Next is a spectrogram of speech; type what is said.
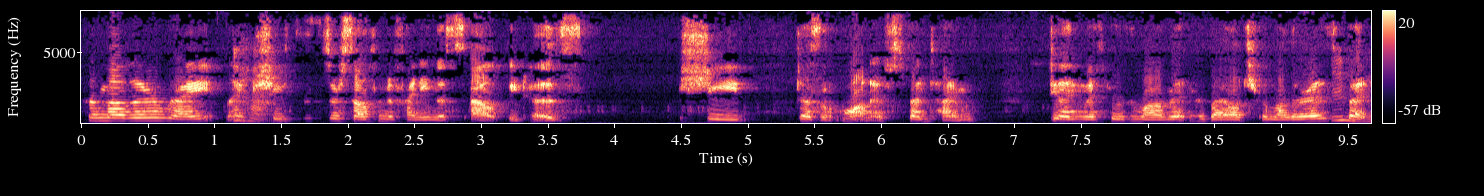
her mother, right? Like Uh-huh. she puts herself into finding this out because she doesn't want to spend time dealing with who her mom, her biological mother is. Mm-hmm. But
